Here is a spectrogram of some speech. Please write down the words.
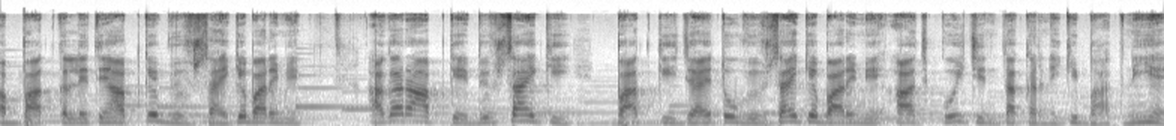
अब बात कर लेते हैं आपके व्यवसाय के बारे में। अगर आपके व्यवसाय की बात की जाए तो व्यवसाय के बारे में आज कोई चिंता करने की बात नहीं है।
